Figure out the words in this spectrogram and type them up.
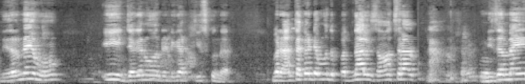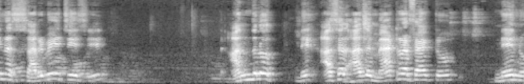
నిర్ణయము ఈ జగన్మోహన్ రెడ్డి గారు తీసుకున్నారు. మరి అంతకంటే ముందు పద్నాలుగు సంవత్సరాలు నిజమైన సర్వే చేసి అందులో అసలు as a matter of fact నేను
